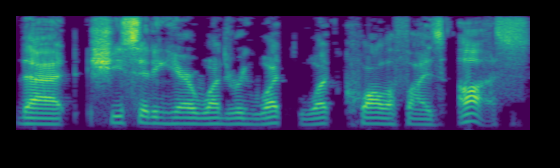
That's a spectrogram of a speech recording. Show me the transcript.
that she's sitting here wondering what what qualifies us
